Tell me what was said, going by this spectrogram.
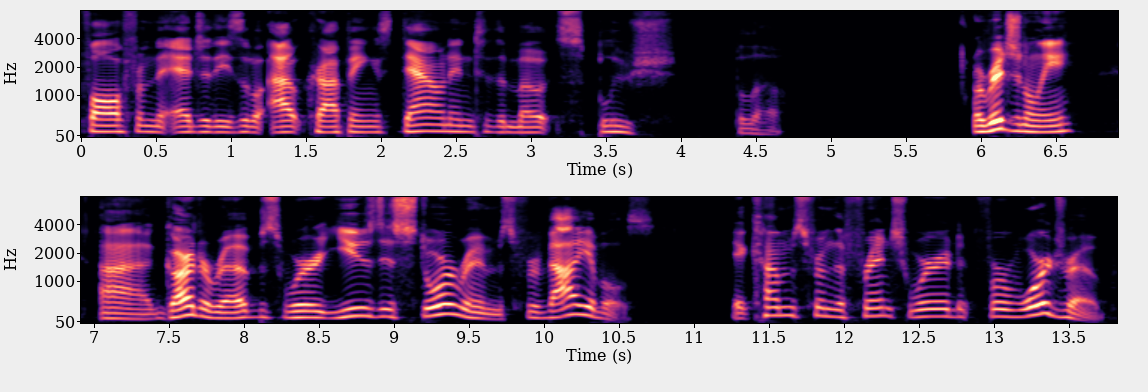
fall from the edge of these little outcroppings down into the moat sploosh below. Originally, uh, garderobes were used as storerooms for valuables. It comes from the French word for wardrobe.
